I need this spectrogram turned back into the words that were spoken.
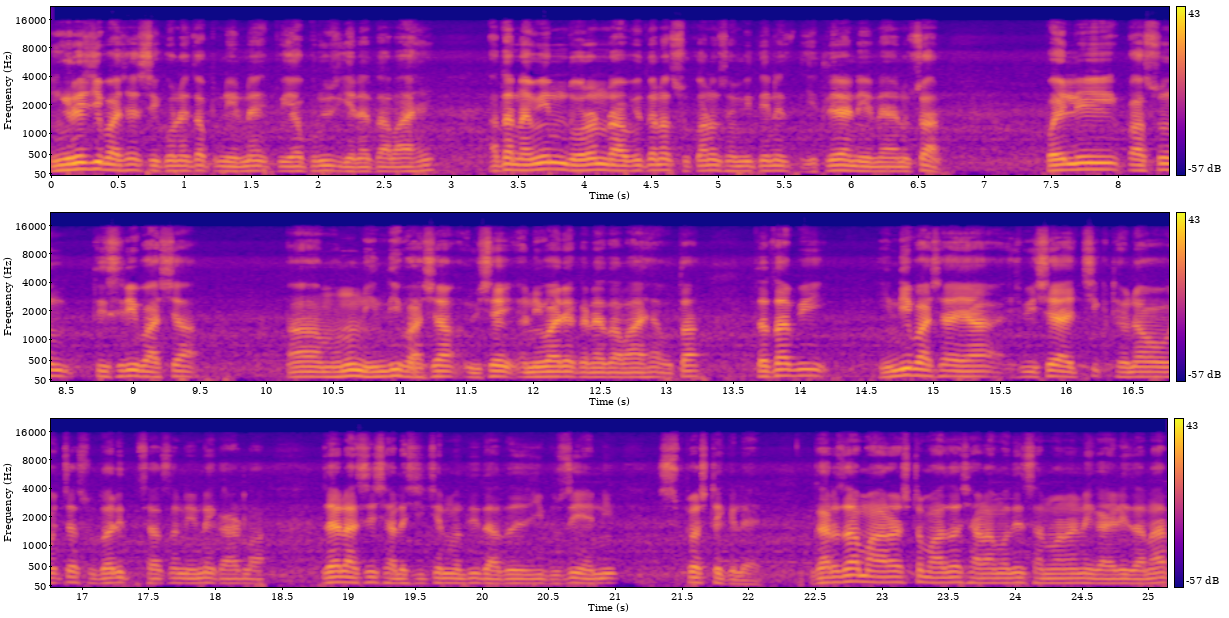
इंग्रजी भाषा शिकवण्याचा निर्णय यापूर्वीच घेण्यात आला आहे. आता नवीन धोरण राबविताना सुकाणू समितीने घेतलेल्या निर्णयानुसार पहिलीपासून तिसरी भाषा म्हणून हिंदी भाषा विषय अनिवार्य करण्यात आला आहे. होता तथापि हिंदी भाषा या विषय ऐच्छिक ठेवण्याबाबतचा सुधारित शासन निर्णय काढला जाईल असे शालेय शिक्षण मंत्री दादाजी भुसे यांनी स्पष्ट केले आहे. गरजा महाराष्ट्र माझा शाळामध्ये सन्मानाने गायले जाणार.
